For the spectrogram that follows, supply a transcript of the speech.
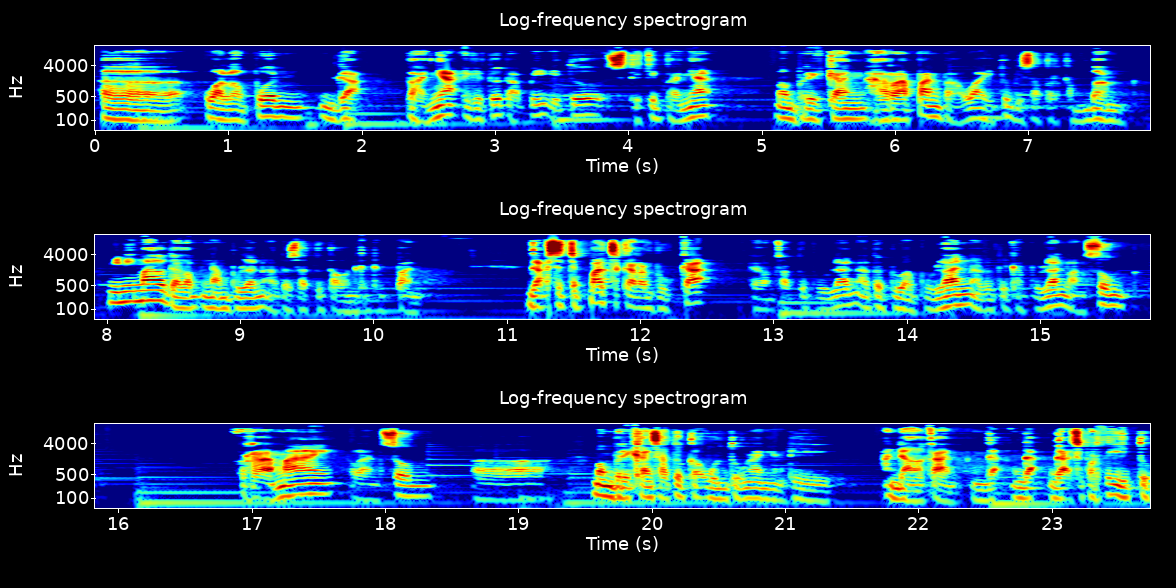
Uh, walaupun nggak banyak gitu, tapi itu sedikit banyak memberikan harapan bahwa itu bisa berkembang minimal dalam enam bulan atau satu tahun ke depan. Nggak secepat sekarang buka dalam satu bulan atau dua bulan atau tiga bulan langsung ramai, langsung uh, memberikan satu keuntungan yang diandalkan. Enggak, enggak, enggak seperti itu.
